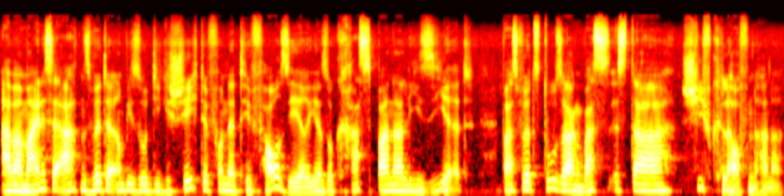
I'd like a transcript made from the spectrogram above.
Aber meines Erachtens wird da irgendwie so die Geschichte von der TV-Serie so krass banalisiert. Was würdest du sagen? Was ist da schiefgelaufen, Hanna?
